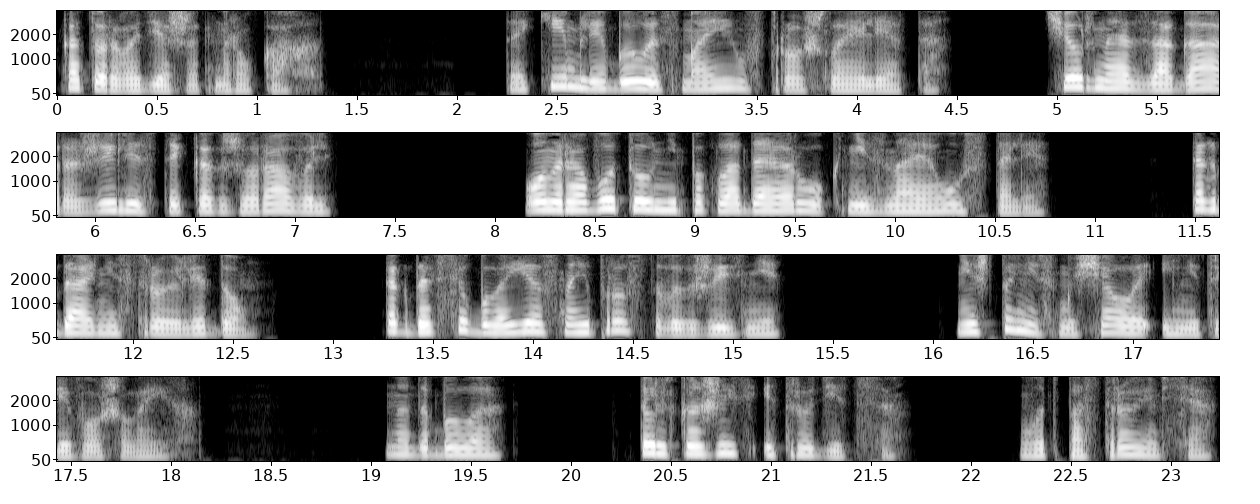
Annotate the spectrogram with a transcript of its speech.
которого держат на руках. Таким ли был Исмаил в прошлое лето? Черный от загара, жилистый, как журавль. Он работал, не покладая рук, не зная устали. Тогда они строили дом. Тогда все было ясно и просто в их жизни. Ничто не смущало и не тревожило их. Надо было только жить и трудиться. Вот построимся.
